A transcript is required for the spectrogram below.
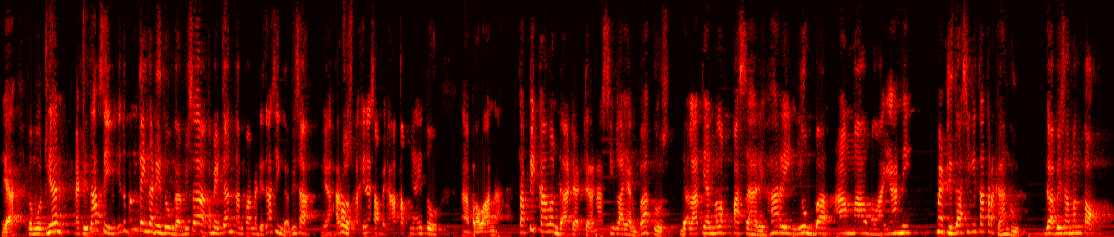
ya. Kemudian meditasi itu penting tadi itu, nggak bisa ke Medan tanpa meditasi nggak bisa, ya. Harus akhirnya sampai ke atapnya itu. Nah bawana. Tapi kalau nggak ada dana sila yang bagus, nggak latihan melepas sehari-hari, nyumbang, amal, melayani, meditasi kita terganggu, nggak bisa mentok,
